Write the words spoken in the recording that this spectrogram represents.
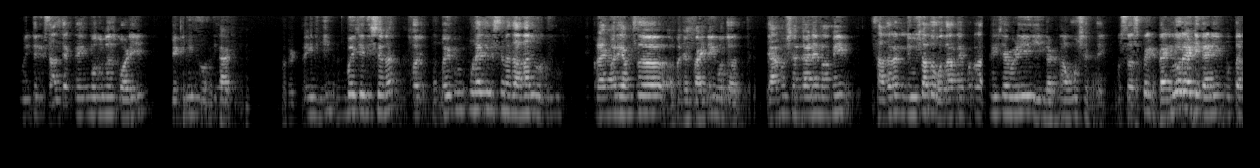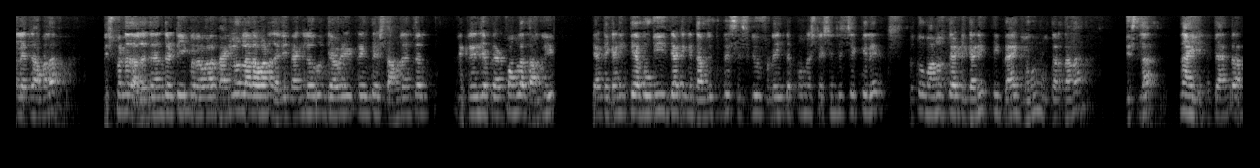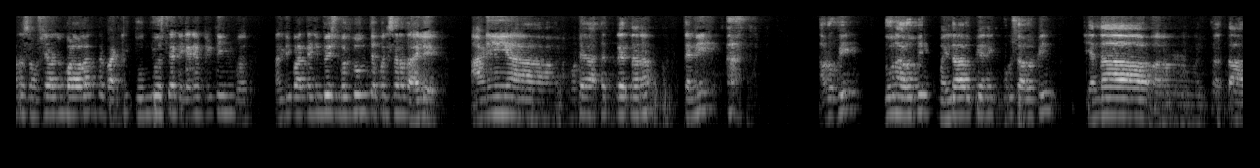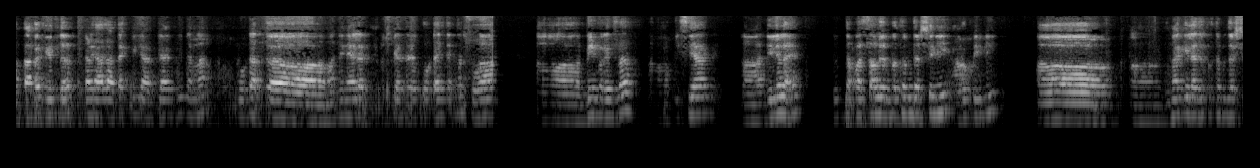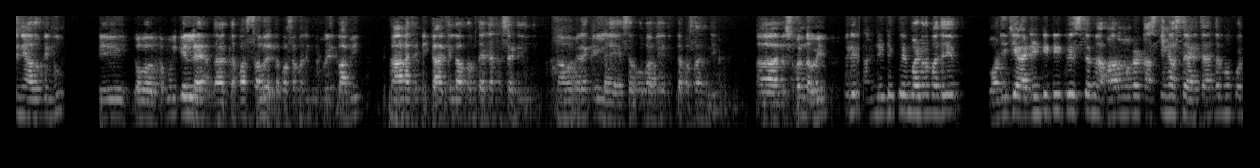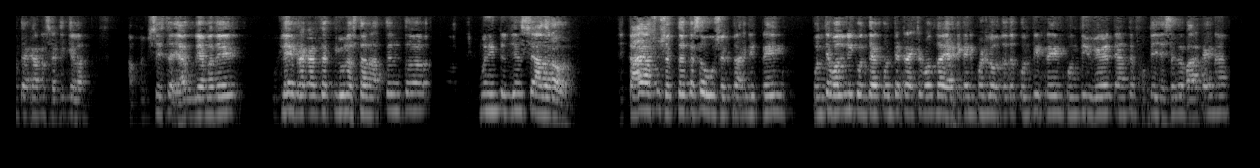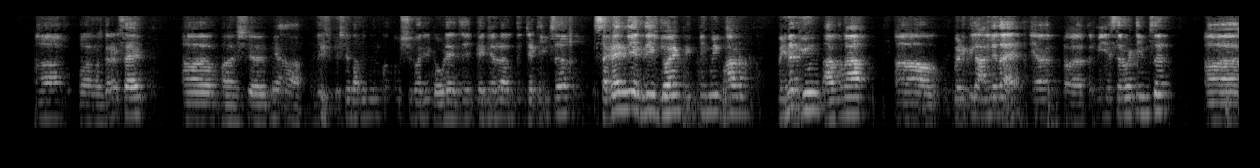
कुणीतरी चालत्या ट्रेन मधूनच बॉडी होती ट्रेन ही मुंबईच्या दिशेनं सॉरी मुंबईकडून पुण्याच्या दिशेनं जाणारी होती. प्रायमरी आमचं म्हणजे फायटिंग होतं. त्या अनुषंगाने मग आम्ही साधारण दिवसात होणार नाही पण रात्रीच्या वेळी ही घटना होऊ शकते. सस्पेक्ट बँगलोर या ठिकाणी उतरल्याचं आम्हाला निष्पन्न झालं. त्यानंतर टीम रवाना बँगलोरला रवाना झाली. बँगलोरहून ज्यावेळी ट्रेन ते थांबल्यानंतर ट्रेनच्या प्लॅटफॉर्मला थांबली त्या ठिकाणी त्या बोगी त्या ठिकाणी थांबली तिथे सीसीटीव्ही फुटेज त्या पूर्ण स्टेशनचे चेक केले. तर तो माणूस त्या ठिकाणी ती बॅग घेऊन उतरताना दिसला. नाही. त्यानंतर आपला संशय अजून बळावला. तर बाकी दोन दिवस त्या ठिकाणी आपली टीम अगदी पार त्यांनी बेस बदलून त्या परिसरात राहिले. आणि मोठ्या आता प्रयत्नानं त्यांनी आरोपी दोन आरोपी महिला आरोपी आणि पुरुष आरोपी यांना ताब्यात घेतलं. सकाळी आज अटक केली अटक त्यांना कोर्टात म्हणजे न्यायालयात कोर्टाने त्यांना सोळा मे पर्यंत पीसीआर दिलेला आहे. तपास चालू आहे. प्रथम दर्शनी आरोपींनी गुन्हा केल्याचं प्रथम दर्शनी आरोपींनी ते कबूल केलेलं आहे. आता तपास चालू आहे. तपासामध्ये उर्वरित बाबी का त्यांनी का केला आपण त्या कारणासाठी नाव वगैरे केलेलं आहे. सर्व बाबी तपासांनी निष्पन्न होईल अनडिटेक्टेड मर्डरमध्ये बॉडीची आयडेंटिटी ट्रेस करणं फार मोठं टास्किंग असतं आणि त्यानंतर मग कोणत्या कारणासाठी केला? आपण विशेषतः या गुन्ह्यामध्ये कुठल्याही प्रकारचा क्ल्यू नसताना अत्यंत ह्युमन इंटेलिजन्सच्या आधारावर. म्हणजे काय असू शकतं कसं होऊ शकतं? आणि ट्रेन कोणत्या बाजूनी कोणत्या कोणत्या ट्रॅकच्या बाजूला या ठिकाणी पडलं होतं तर कोणती ट्रेन कोणती वेळ त्यानंतर फुटेज हे सगळं बारकाईनं ना गरड साहेब म्हणजे शिवाजी गवडे यांचे त्यांच्या टीमचं सगळ्यांनी अगदी जॉईंट टीमनी फार मेहनत घेऊन हा गुन्हा उघडकीला आणलेला आहे. या, तर मी या सर्व टीमचं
